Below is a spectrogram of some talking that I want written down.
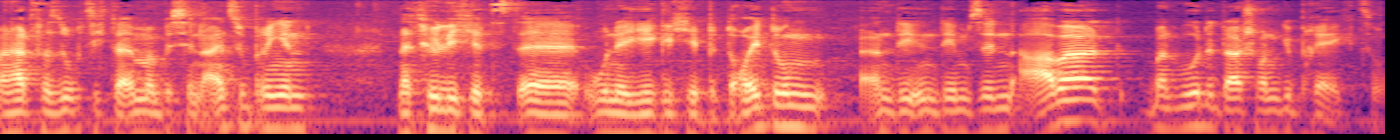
man hat versucht, sich da immer ein bisschen einzubringen. Natürlich jetzt äh, ohne jegliche Bedeutung die, in dem Sinn, aber man wurde da schon geprägt. So.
